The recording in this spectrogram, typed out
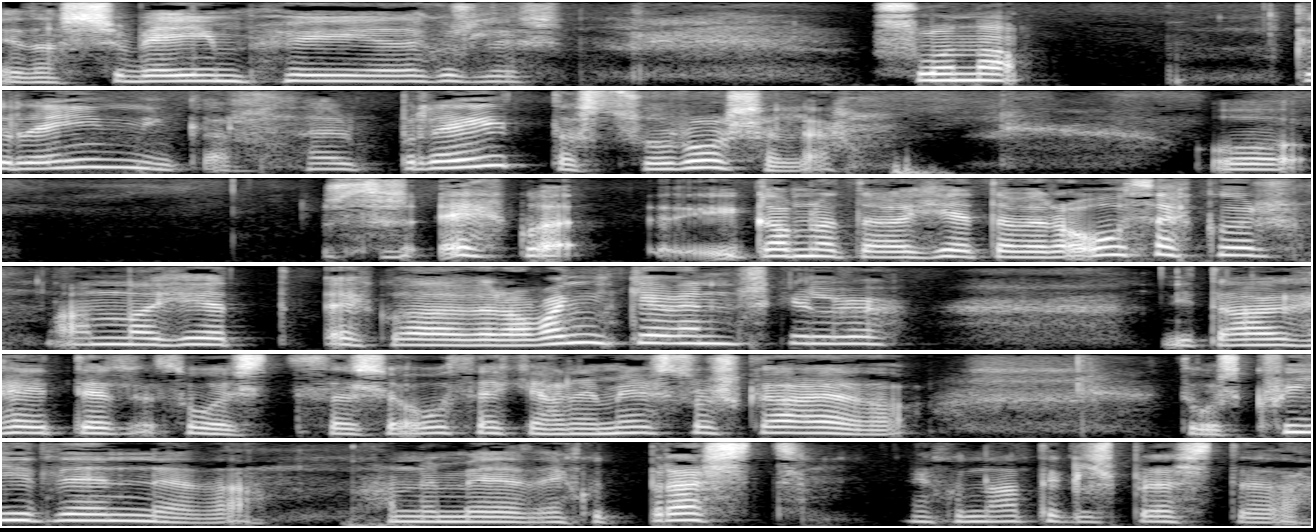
eða sveimhugi eða eitthvað sliðis svona greiningar er breytast svo rosalega og eitthvað í gamla daga hétt að vera óþekkur annað hétt eitthvað að vera vangefinn skiluru í dag heitir þú veist þessi óþekki hann er mistróska eða þú veist kvíðinn eða hann er með einhvern brest einhvern aðdeglisbrest eða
